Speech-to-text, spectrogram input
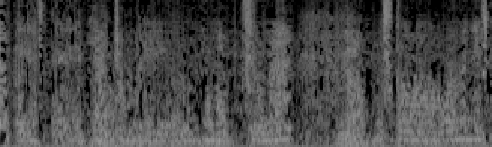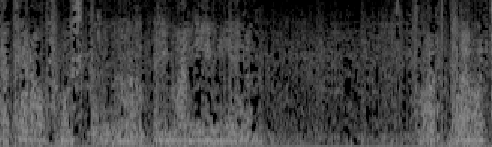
Dacă este chiar cea mai bună opțiune, da. că oamenii ăștia chiar au fost în prima linie foarte mult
